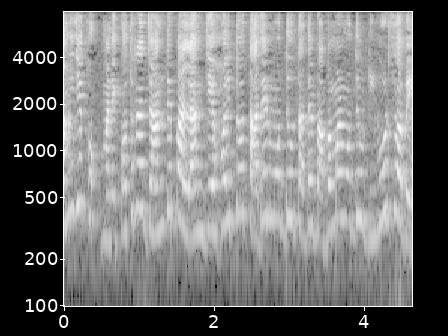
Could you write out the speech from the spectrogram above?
আমি যে মানে কথাটা জানতে পারলাম যে হয়তো তাদের মধ্যেও, তাদের বাবা মার মধ্যেও ডিভোর্স হবে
